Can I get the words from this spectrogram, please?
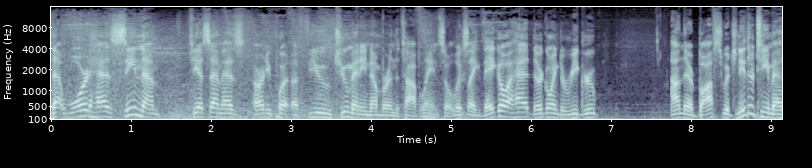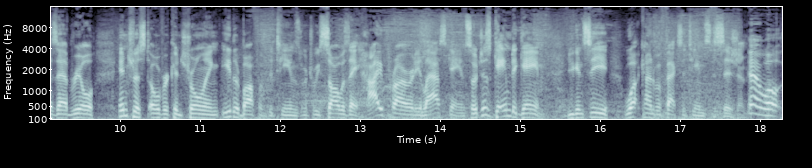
That ward has seen them. TSM has already put a few too many number in the top lane. So it looks like they go ahead. They're going to regroup on their buffs, which neither team has had real interest over controlling either buff of the teams, which we saw was a high priority last game. So just game to game, you can see what kind of affects a team's decision. Yeah, well,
